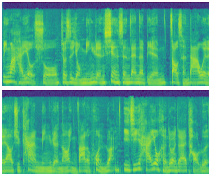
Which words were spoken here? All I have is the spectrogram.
另外还有说，就是有名人现身在那边，造成大家为了要去看名人，然后引发了混乱。以及还有很多人都在讨论，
